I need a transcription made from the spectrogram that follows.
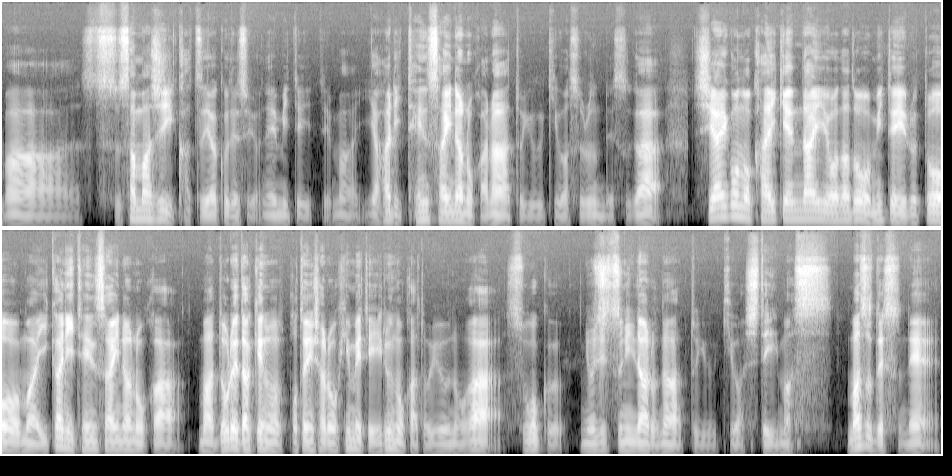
まあ凄まじい活躍ですよね見ていて。まあやはり天才なのかなという気はするんですが試合後の会見内容などを見ているとまあいかに天才なのかまあどれだけのポテンシャルを秘めているのかというのがすごく如実になるなという気はしています。まずですね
